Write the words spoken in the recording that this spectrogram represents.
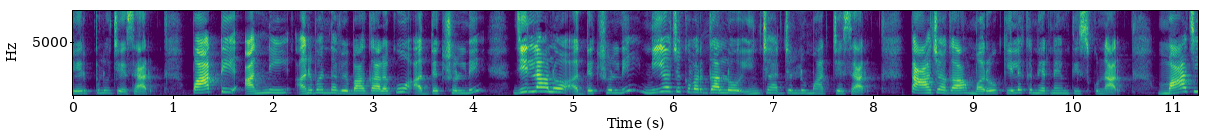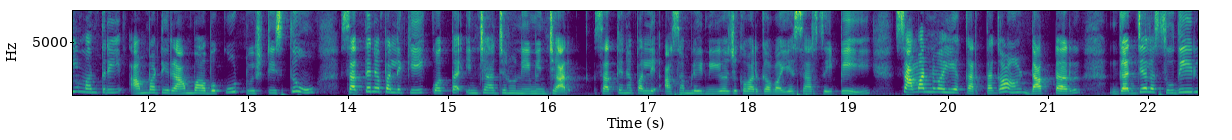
చేర్పులు చేశారు. పార్టీ అన్ని అనుబంధ విభాగాలకు అధ్యక్షుల్ని జిల్లాలో అధ్యక్షుల్ని నియోజకవర్గాల్లో ఇన్ఛార్జీలు మార్చేశారు. తాజాగా మరో కీలక నిర్ణయం తీసుకున్నారు. మాజీ మంత్రి అంబటి రాంబాబుకు ట్విస్ట్ ఇస్తూ సత్తెనపల్లికి కొత్త ఇన్ఛార్జ్ను నియమించారు. సత్తెనపల్లి అసెంబ్లీ నియోజకవర్గ వైఎస్ఆర్సీపీ సమన్వయకర్తగా డాక్టర్ గజ్జల సుధీర్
